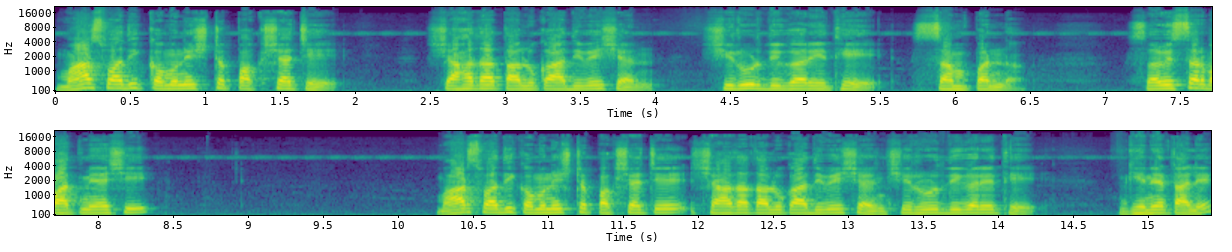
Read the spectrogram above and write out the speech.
मार्क्सवादी कम्युनिस्ट पक्षाचे शहादा तालुका अधिवेशन शिरूर दिगर येथे संपन्न. सविस्तर बातमी अशी. मार्क्सवादी कम्युनिस्ट पक्षाचे शहादा तालुका अधिवेशन शिरूर दिगर येथे घेण्यात आले.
